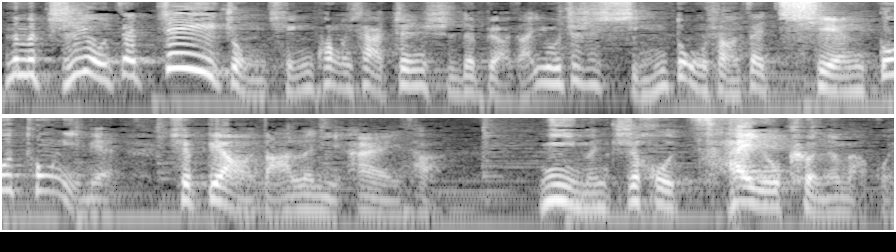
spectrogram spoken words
那么只有在这种情况下真实的表达，因为这是行动上在浅沟通里面去表达了你爱他，你们之后才有可能挽回，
